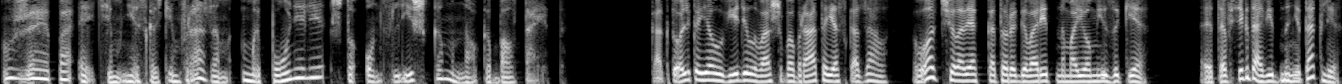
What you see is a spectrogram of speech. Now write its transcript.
Уже по этим нескольким фразам мы поняли, что он слишком много болтает. Как только я увидел вашего брата, я сказал, «Вот человек, который говорит на моем языке». Это всегда видно, не так ли?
